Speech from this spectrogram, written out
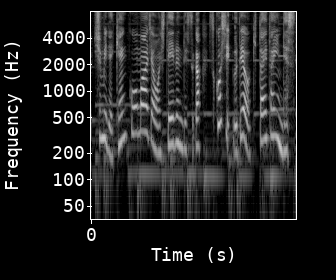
趣味で健康麻雀をしているんですが、少し腕を鍛えたいんです。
